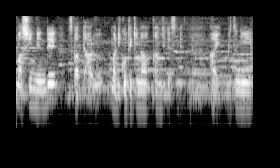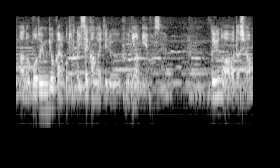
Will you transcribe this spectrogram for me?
まあ、信念で使ってはる、まあ、利己的な感じですね、はい、別にあのボードゲーム業界のこととか一切考えてるふうには見えません。というのは私は思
